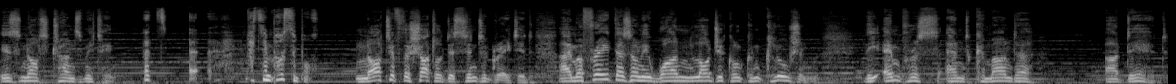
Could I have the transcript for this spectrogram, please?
is not transmitting. That's... Uh, that's impossible. Not if the shuttle disintegrated. I'm afraid there's only one logical conclusion. The Empress and Commander are dead.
